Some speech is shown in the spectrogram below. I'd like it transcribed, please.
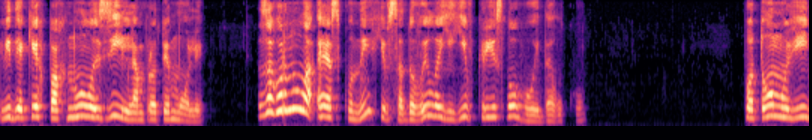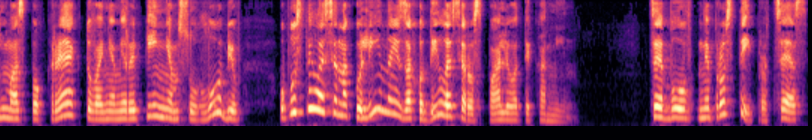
від яких пахнуло зіллям проти молі. Загорнула еску них і всадовила її в крісло гойдалку. Потому відьма з покректуванням і репінням суглобів опустилася на коліна і заходилася розпалювати камін. Це був непростий процес,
